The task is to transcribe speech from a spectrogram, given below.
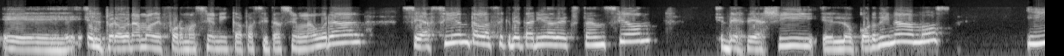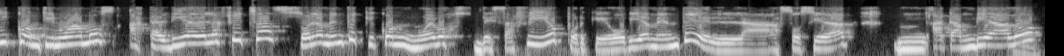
eh, el programa de formación y capacitación laboral, se asienta la Secretaría de Extensión, desde allí eh, lo coordinamos y continuamos hasta el día de la fecha, solamente que con nuevos desafíos, porque obviamente la sociedad mm, ha cambiado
